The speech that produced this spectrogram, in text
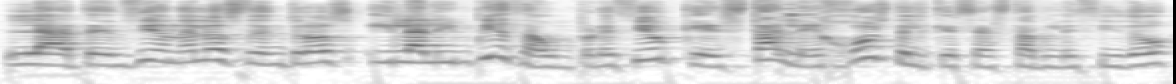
la atención en los centros y la limpieza, un precio que está lejos del que se ha establecido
